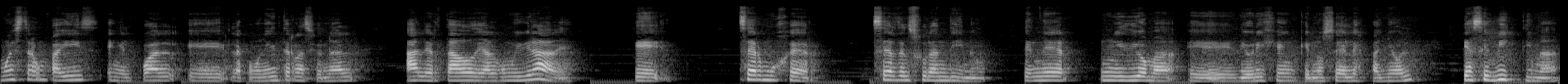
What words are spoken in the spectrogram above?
muestra un país en el cual eh, la comunidad internacional ha alertado de algo muy grave, que ser mujer, ser del surandino, tener un idioma eh, de origen que no sea el español, te hace víctima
